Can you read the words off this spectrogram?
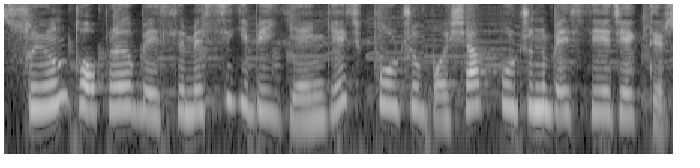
Suyun toprağı beslemesi gibi Yengeç Burcu Başak Burcu'nu besleyecektir.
